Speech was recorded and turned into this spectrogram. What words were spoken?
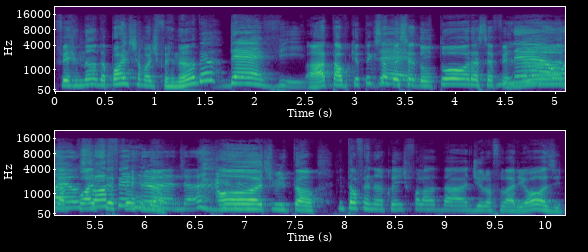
Fernanda, pode chamar de Fernanda? Deve. Ah, tá, porque tem que saber Deve. se é doutora, se é Fernanda, não, eu pode sou ser a Fernanda. Ótimo, então. Então, Fernando, quando a gente fala da dirofilariose,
